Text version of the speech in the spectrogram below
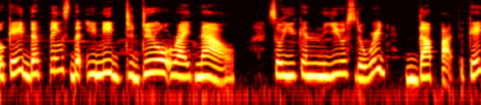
okay? The things that you need to do right now. So you can use the word dapat, okay?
